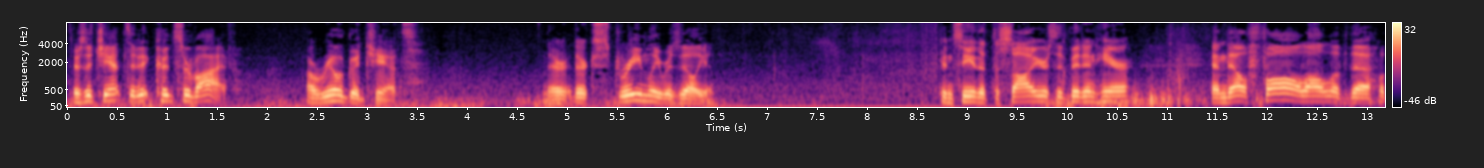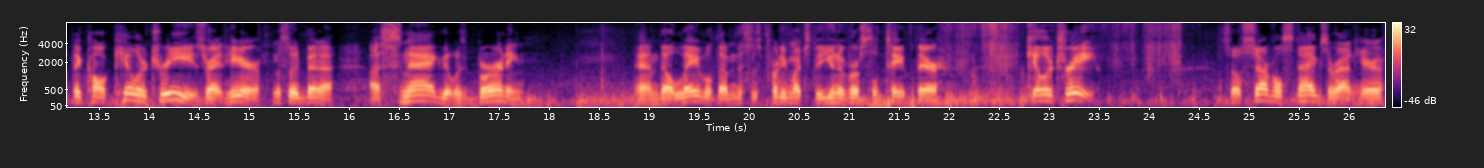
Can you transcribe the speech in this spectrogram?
there's a chance that it could survive. A real good chance. They're, they're extremely resilient. You can see that the sawyers have been in here and they'll fall all of the what they call killer trees right here. This would have been a, a snag that was burning and they'll label them. This is pretty much the universal tape there. Killer tree. So several snags around here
